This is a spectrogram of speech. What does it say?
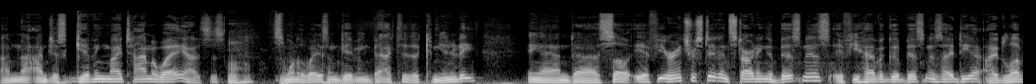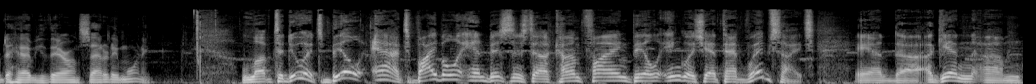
I'm not. I'm just giving my time away. Uh, this is, mm-hmm. this is one of the ways I'm giving back to the community. And uh, so, if you're interested in starting a business, if you have a good business idea, I'd love to have you there on Saturday morning. Love to do it. Bill at BibleandBusiness.com. Find Bill English at that website. And uh, again, um,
